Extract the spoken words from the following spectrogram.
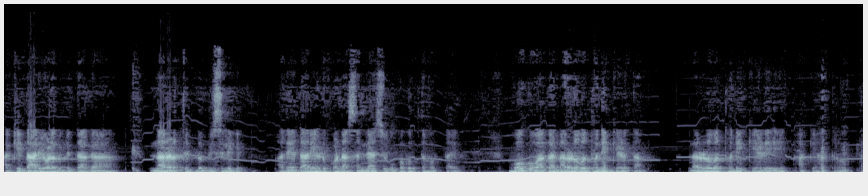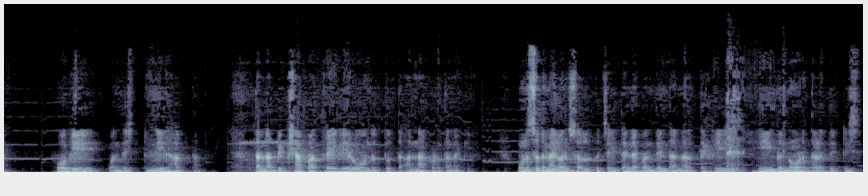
ಅಕ್ಕಿ ದಾರಿಯೊಳಗೆ ಬಿದ್ದಾಗ ನರಳುತ್ತಿದ್ಲು ಬಿಸಿಲಿಗೆ. ಅದೇ ದಾರಿ ಹಿಡ್ಕೊಂಡು ಆ ಸನ್ಯಾಸಿ ಉಪಗುಪ್ತ ಹೋಗ್ತಾ ಇದ್ದ. ಹೋಗುವಾಗ ನರಳುವ ಧ್ವನಿ ಕೇಳ್ತಾನ ನರಳುವ ಧ್ವನಿ ಕೇಳಿ ಆಕೆ ಹತ್ರ ಹೋಗ್ತಾ. ಹೋಗಿ ಒಂದಿಷ್ಟು ನೀರು ಹಾಕ್ತಾನ ತನ್ನ ಭಿಕ್ಷಾ ಪಾತ್ರೆಯಲ್ಲಿ ಇರುವ ಒಂದು ತುತ್ತ ಅನ್ನ ಕೊಡ್ತಾನಕ್ಕೆ ಉಣಸದ ಮೇಲೆ ಒಂದು ಸ್ವಲ್ಪ ಚೈತನ್ಯ ಬಂದಿಂದ ನರ್ತಕಿ ಹೀಗ್ ನೋಡ್ತಾಳೆ ದಿಟ್ಟಿಸಿ.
